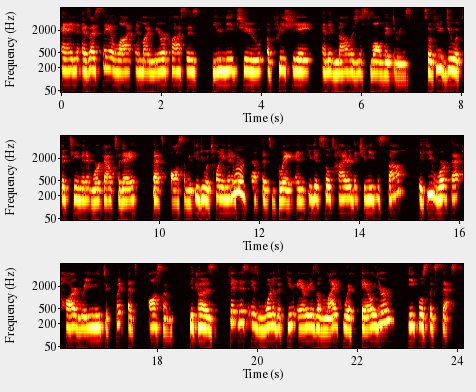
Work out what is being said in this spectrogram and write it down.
And as I say a lot in my mirror classes, you need to appreciate and acknowledge the small victories. So if you do a 15 minute workout today, that's awesome. If you do a 20 minute yeah. workout, that's great. And if you get so tired that you need to stop, if you work that hard where you need to quit, that's awesome because fitness is one of the few areas of life where failure equals success.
